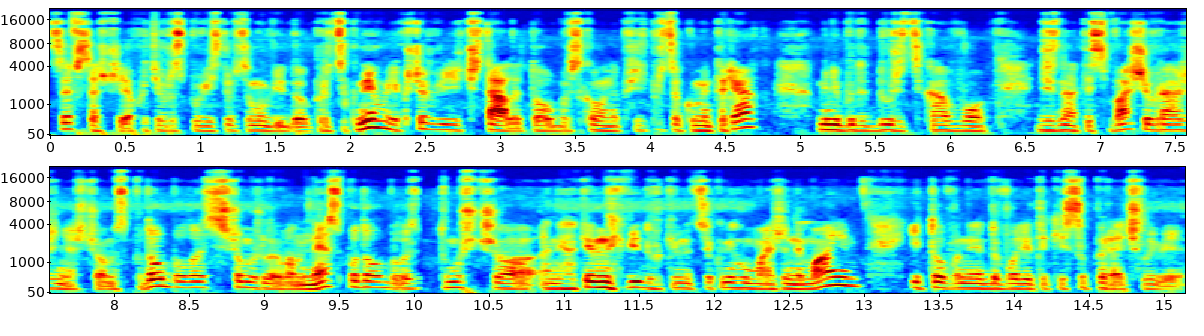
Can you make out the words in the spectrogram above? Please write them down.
Це все, що я хотів розповісти в цьому відео про цю книгу. Якщо ви її читали, то обов'язково напишіть про це в коментарях. Мені буде дуже цікаво дізнатись ваші враження, що вам сподобалось, що можливо вам не сподобалось, тому що негативних відгуків на цю книгу майже немає, і то вони доволі такі суперечливі,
